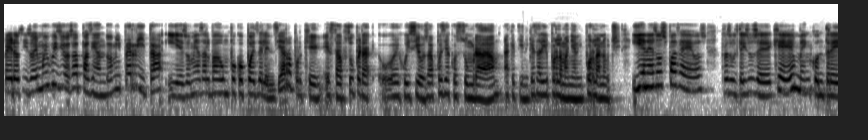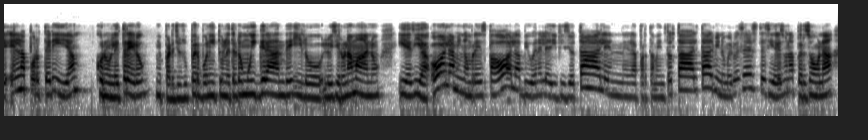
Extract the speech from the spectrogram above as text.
Pero sí soy muy juiciosa paseando a mi perrita y eso me ha salvado un poco pues del encierro porque está súper eh, juiciosa pues y acostumbrada a que tiene que salir por la mañana y por la noche. Y en esos paseos resulta y sucede que me encontré en la portería con un letrero, me pareció súper bonito, un letrero muy grande y lo, lo, hicieron a mano y decía, hola, mi nombre es Paola, vivo en el edificio tal, en el apartamento tal, tal, mi número es este, si eres una persona,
